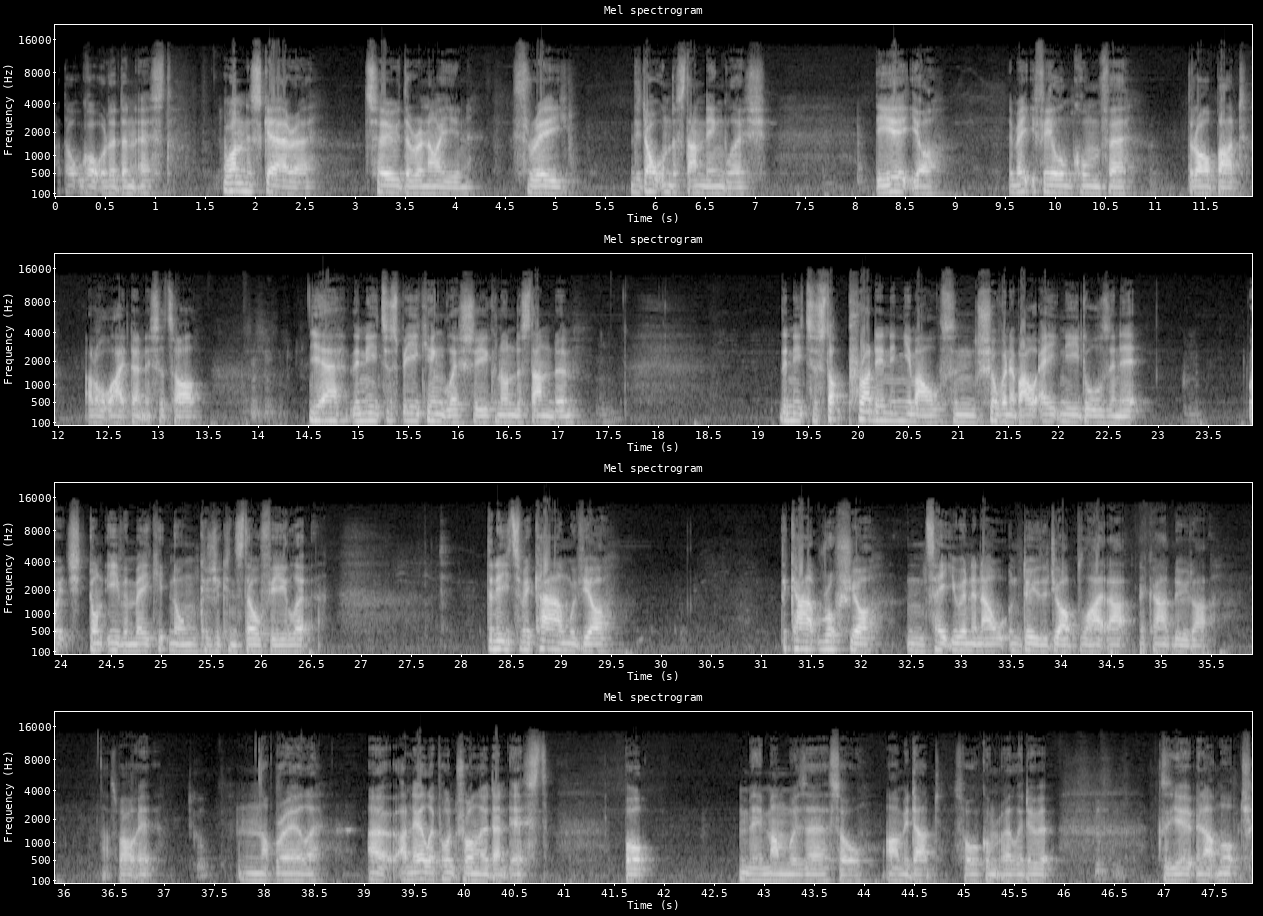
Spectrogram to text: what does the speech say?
I don't go to the dentist. One, they're scary. Two, they're annoying. Three, they don't understand English. They hate you. They make you feel uncomfy. They're all bad. I don't like dentists at all. Yeah, they need to speak English so you can understand them. They need to stop prodding in your mouth and shoving about eight needles in it, which don't even make it numb because you can still feel it. They need to be calm with you. They can't rush you and take you in and out and do the job like that. They can't do that. That's about it. Cool. Not really. I, I nearly punched one of the dentist, but my mum was there, so or my dad, so I couldn't really do it because he hurt me that much.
